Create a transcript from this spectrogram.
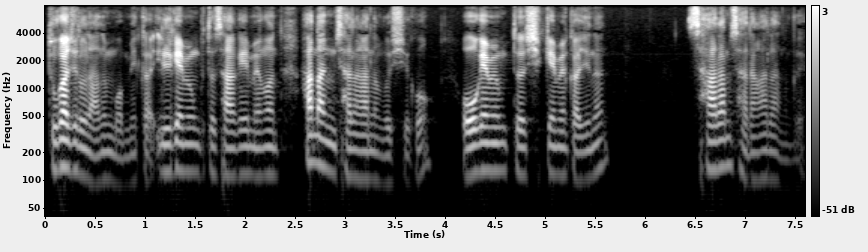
두 가지로 나누면 뭡니까? 1계명부터 4계명은 하나님 사랑하는 것이고 5계명부터 10계명까지는 사람 사랑하라는 거예요.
